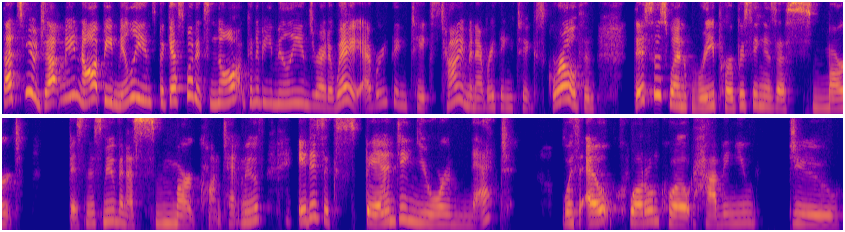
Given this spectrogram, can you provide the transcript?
That's huge. That may not be millions, but guess what? It's not going to be millions right away. Everything takes time and everything takes growth. And this is when repurposing is a smart business move and a smart content move. It is expanding your net without quote unquote having you do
